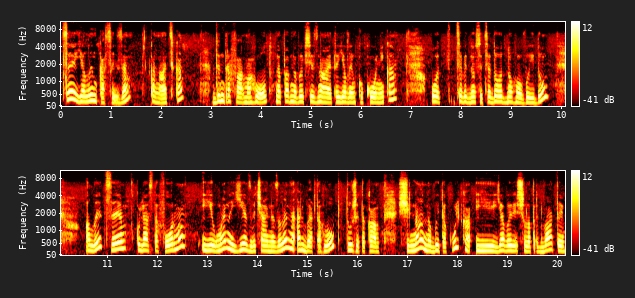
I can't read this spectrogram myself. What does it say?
Це ялинка сиза, канадська, дендрофарма Голд. Напевно, ви всі знаєте ялинку коніка. От це відноситься до одного виду, але це куляста форма. І у мене є звичайна зелена Альберта Глоб, дуже така щільна, набита кулька, і я вирішила придбати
